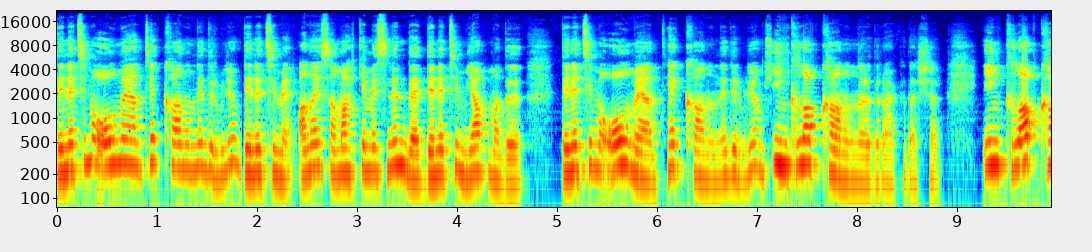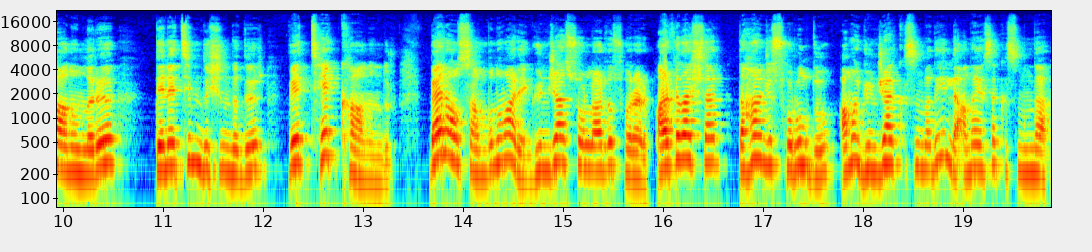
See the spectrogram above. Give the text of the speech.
denetimi olmayan tek kanun nedir biliyor musun? Denetimi. Anayasa Mahkemesi'nin de denetim yapmadığı, denetimi olmayan tek kanun nedir biliyor musun? İnkılap kanunlarıdır arkadaşlar. İnkılap kanunları denetim dışındadır ve tek kanundur. Ben olsam bunu var ya güncel sorularda sorarım. Arkadaşlar daha önce soruldu ama güncel kısımda değil de anayasa kısmında,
